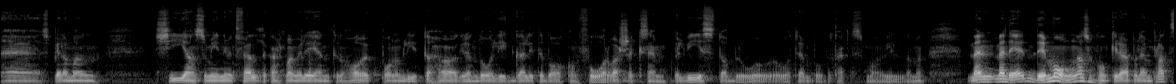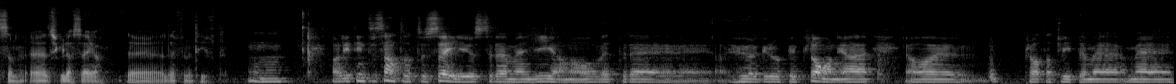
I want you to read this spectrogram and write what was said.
Eh, spelar man Kian som in i mittfältet kanske man vill egentligen ha upp honom lite högre ändå, ligga lite bakom forwards exempelvis då, beror återigen på vad taktiskt man vill. Då. Men, men, men det, är, det är många som konkurrerar på den platsen, eh, skulle jag säga. Det, definitivt. Mm. Ja, lite intressant att du säger just det där med Gian och vet det, högre upp i plan. Jag, jag har pratat lite med, med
